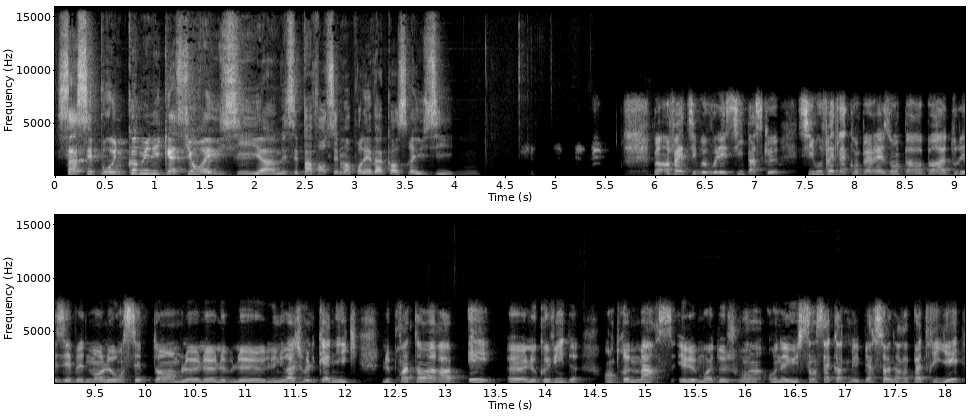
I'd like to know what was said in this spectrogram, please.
Ça c'est pour une communication réussie, hein, mais c'est pas forcément pour les vacances réussies. Ben, en fait, si vous voulez, si, parce que si vous faites la comparaison par rapport à tous les événements, le 11 septembre, le, nuage volcanique, le printemps arabe et euh, le Covid, entre mars et le mois de juin, on a eu 150 000 personnes à rapatrier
